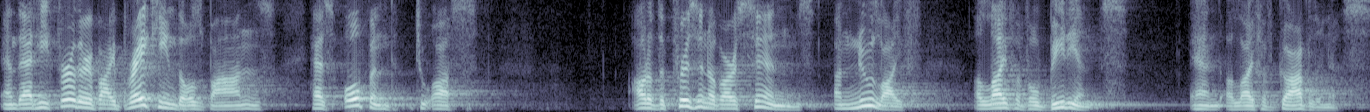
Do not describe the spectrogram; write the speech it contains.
and that he further, by breaking those bonds, has opened to us out of the prison of our sins a new life, a life of obedience, and a life of godliness.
